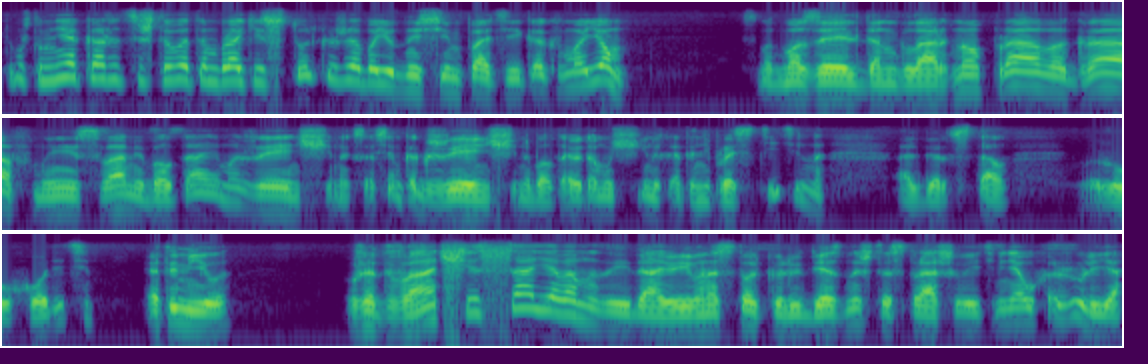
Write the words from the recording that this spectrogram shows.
потому что мне кажется, что в этом браке столько же обоюдной симпатии, как в моем с мадемуазель Данглар. Но, право, граф, мы с вами болтаем о женщинах, совсем как женщины болтают о мужчинах. Это непростительно. Альберт встал. Вы же уходите? Это мило. Уже два часа я вам надоедаю, и вы настолько любезны, что спрашиваете меня, ухожу ли я.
